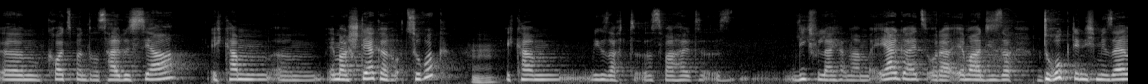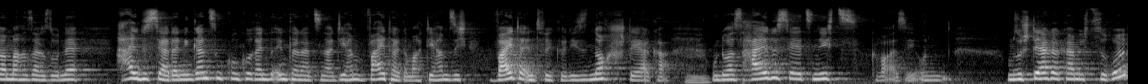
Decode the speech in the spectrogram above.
Ähm, Kreuzbandriss halbes Jahr. Ich kam ähm, immer stärker zurück. Ich kam, wie gesagt, es war halt, es liegt vielleicht an meinem Ehrgeiz oder immer dieser Druck, den ich mir selber mache, sage so, ne, halbes Jahr, dann den ganzen Konkurrenten international, die haben weitergemacht, die haben sich weiterentwickelt, die sind noch stärker. Und du hast halbes Jahr jetzt nichts quasi. Und umso stärker kam ich zurück,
